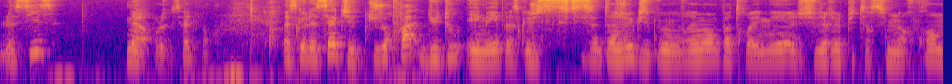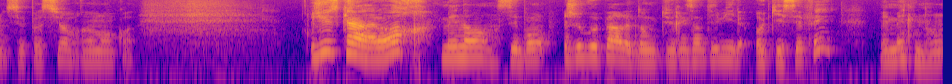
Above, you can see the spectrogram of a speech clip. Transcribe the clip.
le 6. Mais alors, le 7, non. Parce que le 7, j'ai toujours pas du tout aimé. Parce que c'est un jeu que j'ai vraiment pas trop aimé. Je verrai plus tard si je me le reprends, mais c'est pas sûr, vraiment, quoi. Jusqu'à alors, mais non, c'est bon, je vous parle donc du Resident Evil, ok c'est fait, mais maintenant,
